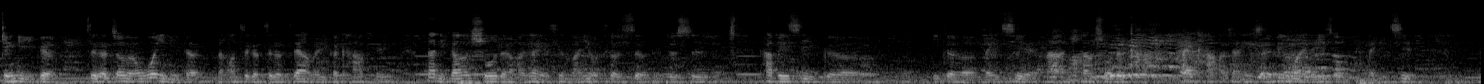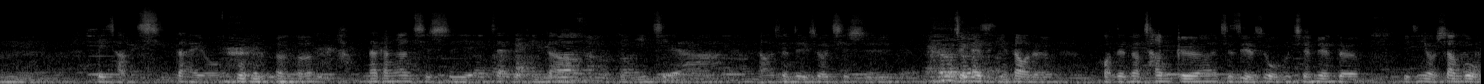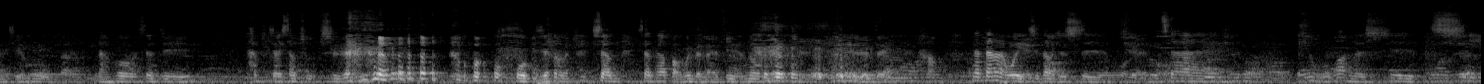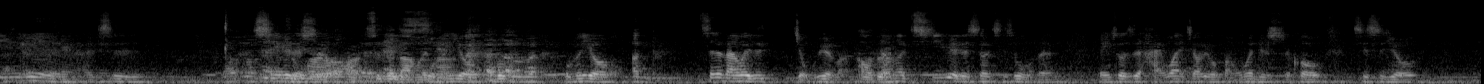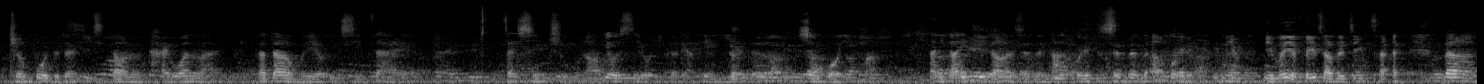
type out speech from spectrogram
给你一个这个专门为你的，然后这个这个这样的一个咖啡。那你刚刚说的好像也是蛮有特色的，就是咖啡是一个一个媒介，那你刚说的卡牌卡好像也是另外的一种媒介。嗯非常期待哦，那刚刚其实也一再的听到你理解啊，然后甚至于说，其实最开始听到的黄振章唱歌啊，其实也是我们前面的已经有上过我们节目，然后甚至于他比较像主持人，我我我比较像像他访问的来宾的那种感觉，对对对，好，那当然我也知道，就是我们在。哎，我忘了是七月还是七月的时候，深圳大会。我们有不不不，我们有啊，深圳大会是九月嘛，哦对。然后七月的时候，其实我们等于说是海外交流访问的时候，其实有全部的人一起到了台湾来。那当然，我们也有一起在在新竹，然后又是有一个两天一夜的生活营嘛。那你刚刚也提到了深圳大会，深圳大会，你你们也非常的精彩。那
